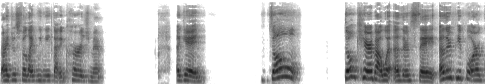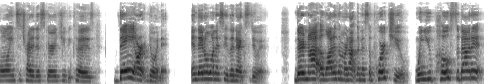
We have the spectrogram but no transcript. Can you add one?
I just feel like we need that encouragement. Again, don't don't care about what others say. Other people are going to try to discourage you because they aren't doing it and they don't want to see the next do it. They're not, a lot of them are not going to support you. When you post about it,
